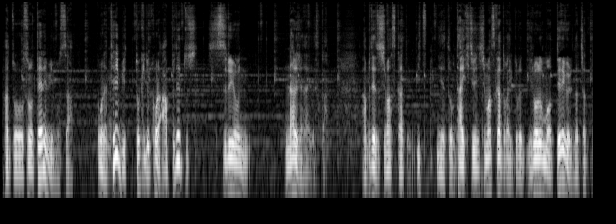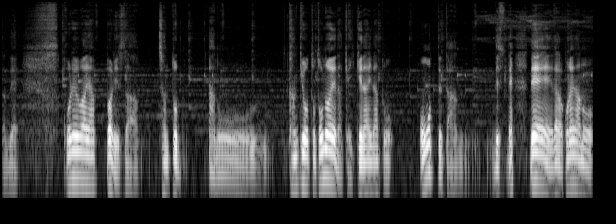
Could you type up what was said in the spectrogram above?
あとそのテレビもさほらテレビ時々ほらアップデートするようになるじゃないですか。アップデートしますかっていつ、えと、待機中にしますかとかいろいろもう出てくるようになっちゃったんでこれはやっぱりさちゃんとあのー、環境を整えなきゃいけないなと思ってたんですね。でだからこの間あの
